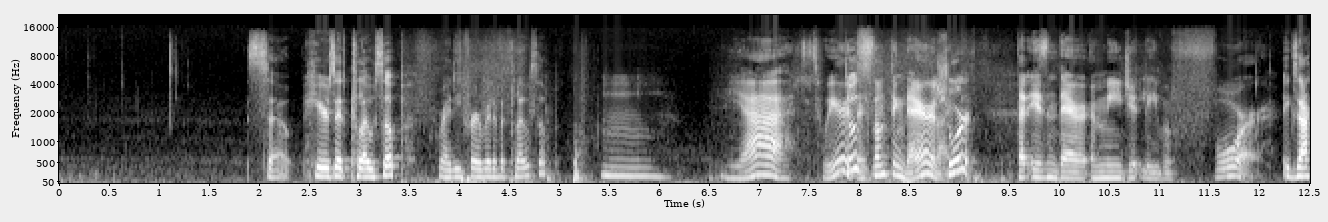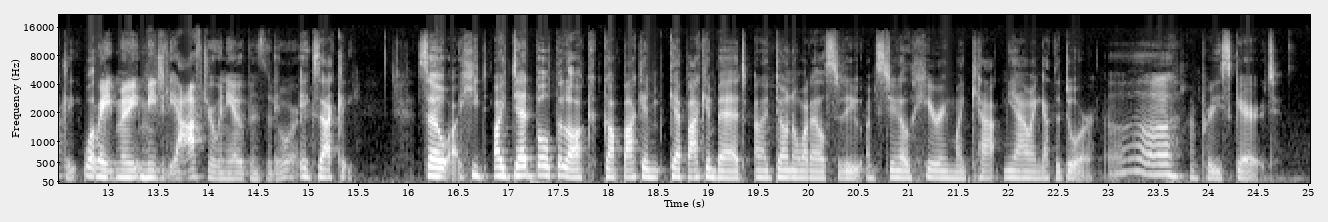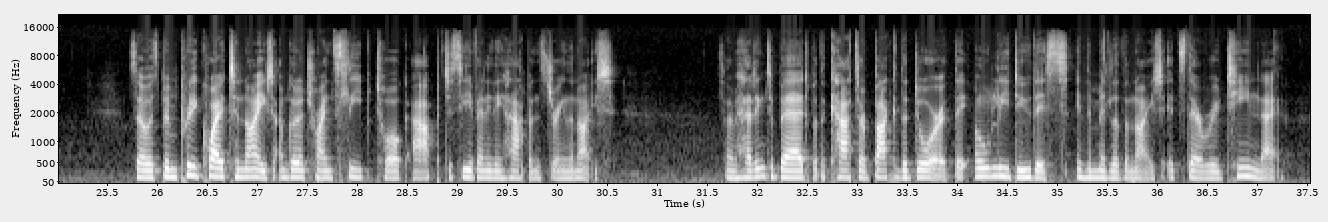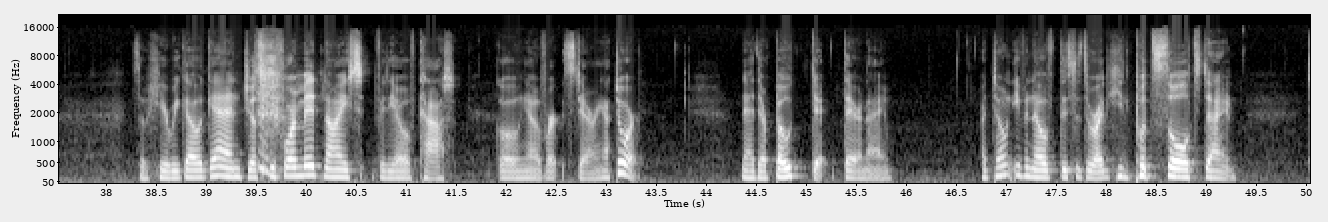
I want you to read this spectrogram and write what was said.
So here's a close up. Ready for a bit of a close up? Yeah, it's weird. Does- there's something there, like, Sure. that isn't there immediately before. Exactly. Well, Wait, immediately after when he opens the door. Exactly. So uh, he, I deadbolt the lock, got back in, get back in bed, and I don't know what else to do. I'm still hearing my cat meowing at the door. Oh, I'm pretty scared. So it's been pretty quiet tonight. I'm going to try and sleep talk app to see if anything happens during the night. So I'm heading to bed, but the cats are back at the door. They only do this in the middle of the night. It's their routine now. So here we go again, just before midnight. Video of cat going over, staring at door. Now they're both d- there now. I don't even know if this is the right. He put salt down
